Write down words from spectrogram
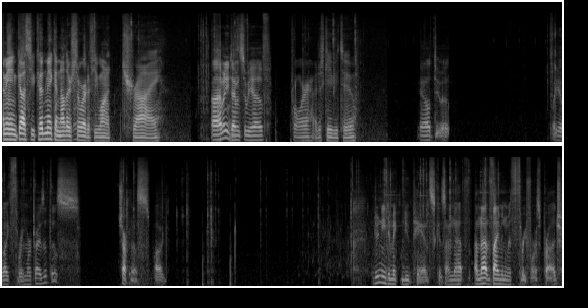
I mean, Gus, you could make another sword if you want to try. Uh, how many diamonds do we have? Four. I just gave you two. Yeah, I'll do it. If I get like three more tries at this. Sharpness, pog. I do need to make new pants because I'm not I'm not vibing with three fourths proj.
